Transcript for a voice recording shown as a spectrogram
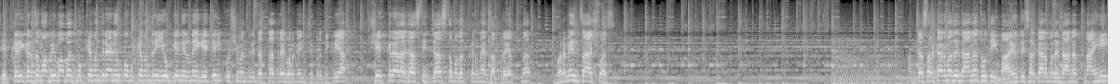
शेतकरी कर्जमाफीबाबत मुख्यमंत्री आणि उपमुख्यमंत्री योग्य निर्णय घेतील. कृषीमंत्री दत्तात्रय भरणेंची प्रतिक्रिया. शेतकऱ्याला जास्तीत जास्त मदत करण्याचा प्रयत्न. भरणेंचं आश्वासन. आमच्या सरकारमध्ये दानत होती. महायुती सरकारमध्ये दानत नाही.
